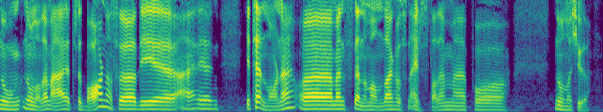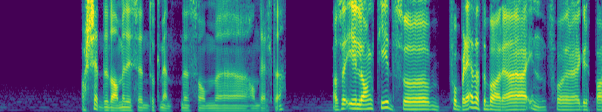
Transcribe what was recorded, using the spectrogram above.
noen, noen av dem er etter et barn. Altså, de er i tenårene, øh, mens denne mandag hos den eldste av dem øh, på noen og tjue. Hva skjedde da med disse dokumentene som øh, han delte? Altså, I lang tid så forble dette bare innenfor gruppa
